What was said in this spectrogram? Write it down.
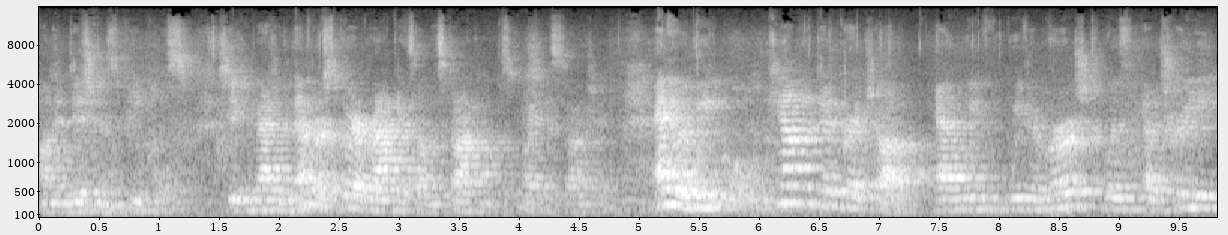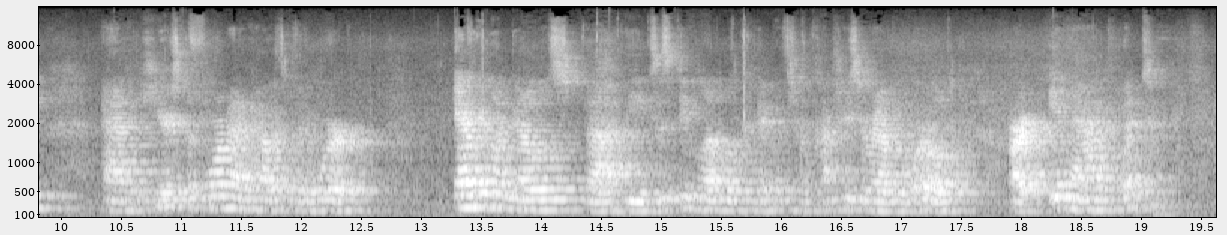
on indigenous peoples. So you can imagine the number of square brackets on the document was quite astonishing. Anyway, we, Canada did a great job, and we've, we've emerged with a treaty, and here's the format of how it's going to work. Everyone knows that the existing level of commitments from countries around the world are inadequate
